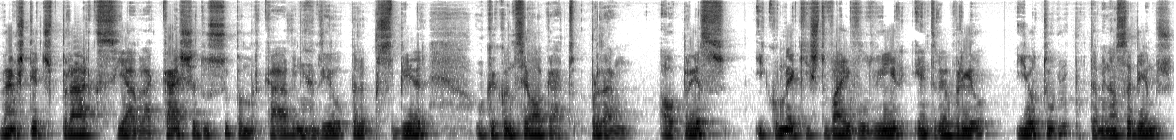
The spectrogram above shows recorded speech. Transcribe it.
Vamos ter de esperar que se abra a caixa do supermercado em abril para perceber o que aconteceu ao gato, perdão, ao preço e como é que isto vai evoluir entre abril e outubro, porque também não sabemos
